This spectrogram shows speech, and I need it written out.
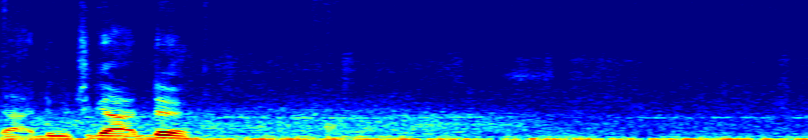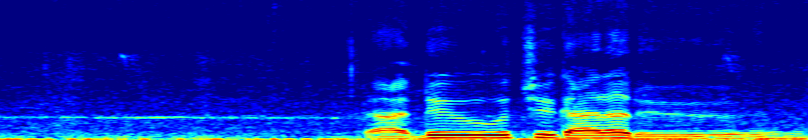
gotta do what you gotta do. Gotta do what you gotta do.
